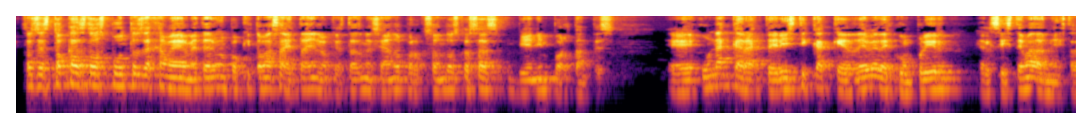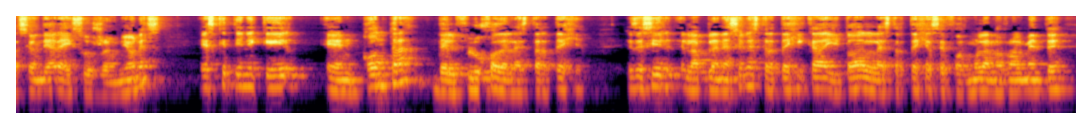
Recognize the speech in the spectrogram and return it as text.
Entonces, tocas dos puntos, déjame meterme un poquito más a detalle en lo que estás mencionando, porque son dos cosas bien importantes. Eh, una característica que debe de cumplir el sistema de administración diaria y sus reuniones es que tiene que ir en contra del flujo de la estrategia. Es decir, la planeación estratégica y toda la estrategia se formula normalmente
